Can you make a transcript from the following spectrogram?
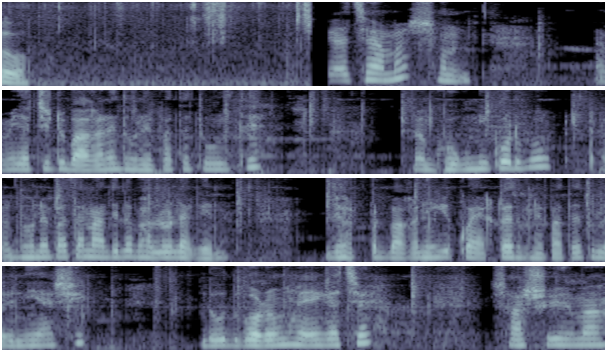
দেবো? ঠিক আছে আমার আমি যাচ্ছি একটু বাগানে ধনে পাতা তুলতে। ঘুগনি করব। ধনে পাতা না দিলে ভালো লাগে না। ঝটপট বাগানে গিয়ে কয়েকটা ধনে পাতা তুলে নিয়ে আসি। দুধ গরম হয়ে গেছে। শাশুড়ি মা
